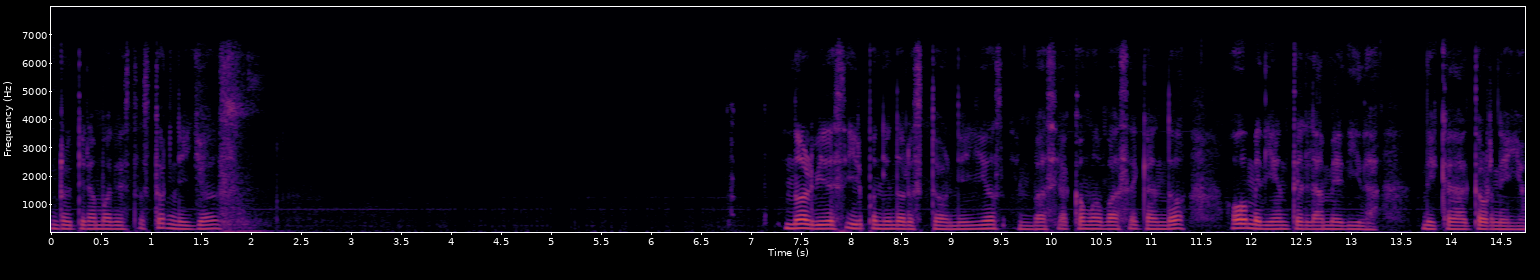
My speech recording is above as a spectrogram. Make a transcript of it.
retiramos de estos tornillos No olvides ir poniendo los tornillos en base a cómo va secando o mediante la medida de cada tornillo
